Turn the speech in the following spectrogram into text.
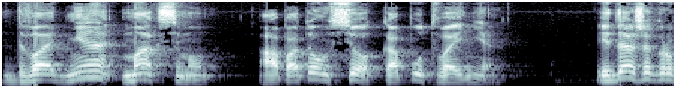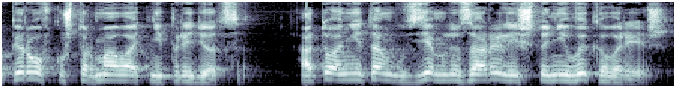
«Два дня максимум, а потом все, капут войне. И даже группировку штурмовать не придется, а то они там в землю зарылись, что не выковыряешь.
